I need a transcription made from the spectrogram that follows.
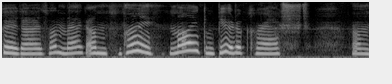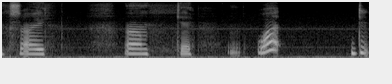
Okay guys, I'm back. Um my my computer crashed. Um sorry. Um okay. What did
